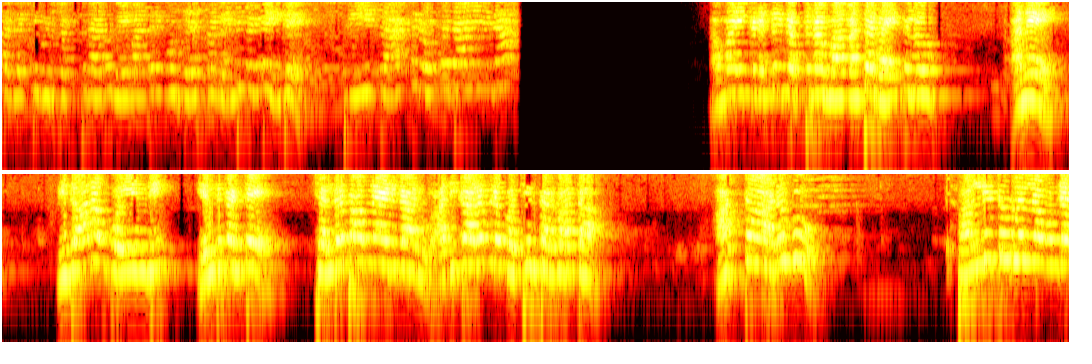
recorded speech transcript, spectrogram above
సంగతి మీరు చెప్తున్నారు. మేమందరం కూడా చేస్తున్నాం. ఎందుకంటే ఇదే ఈ ట్రాక్టర్ ఒక్కదాని మీద అమ్మా ఇక్కడ ఎందుకు చెప్తున్నాం మామంతా రైతులు అనే విధానం పోయింది. ఎందుకంటే చంద్రబాబు నాయుడు గారు అధికారంలోకి వచ్చిన తర్వాత అట్ట అడుగు పల్లెటూర్లలో ఉండే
